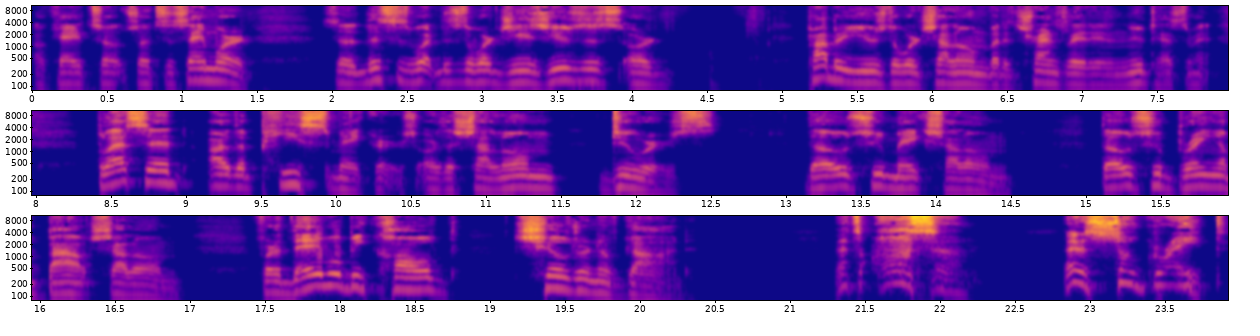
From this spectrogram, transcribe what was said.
Okay. So, so it's the same word. So this is what, this is the word Jesus uses or probably used the word shalom, but it's translated in the New Testament. Blessed are the peacemakers or the shalom doers, those who make shalom, those who bring about shalom, for they will be called children of God. That's awesome. That is so great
